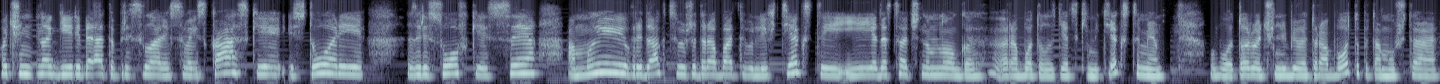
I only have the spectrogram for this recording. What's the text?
очень многие ребята присылали свои сказки, истории, зарисовки, эссе, а мы в редакции уже дорабатывали их тексты, и я достаточно много работала с детскими текстами. Вот, тоже очень любила эту работу, потому что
